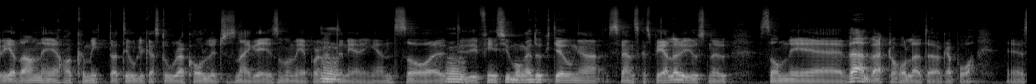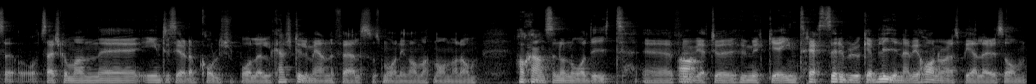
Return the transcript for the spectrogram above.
redan är, har committat till olika stora college och såna här grejer som var med på den här mm. turneringen. Så mm. det, det, finns ju många duktiga unga svenska spelare just nu som är väl värt att hålla ett öga på. Eh, särskilt om man eh, är intresserad av collegefotboll eller kanske till och med NFL så småningom att någon av dem har chansen att nå dit. Eh, för ja. vi vet ju hur mycket intresse det brukar bli när vi har några spelare som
